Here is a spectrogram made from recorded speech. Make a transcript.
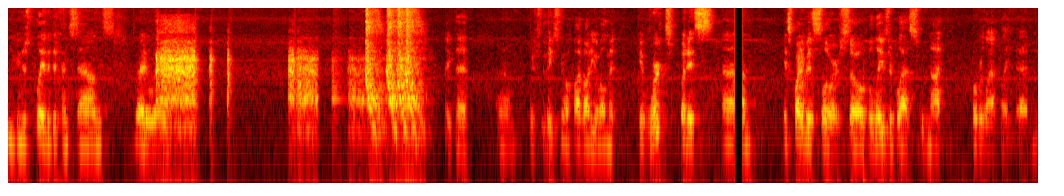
you can just play the different sounds right away. Like that. Um, which with HTML5 audio element, it works, but it's um, it's quite a bit slower. So the laser blasts would not overlap like that and,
